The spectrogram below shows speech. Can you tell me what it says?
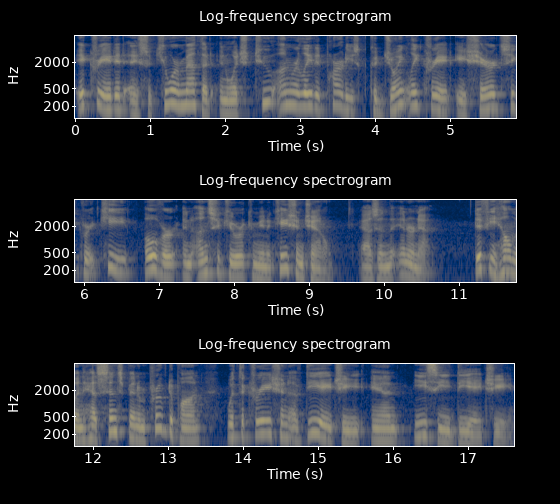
It created a secure method in which two unrelated parties could jointly create a shared secret key over an unsecure communication channel, as in the Internet. Diffie-Hellman has since been improved upon with the creation of DHE and ECDHE.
